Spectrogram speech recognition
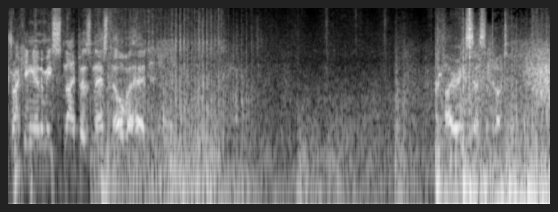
Tracking sniper's nest overhead. Firing sensor dart.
